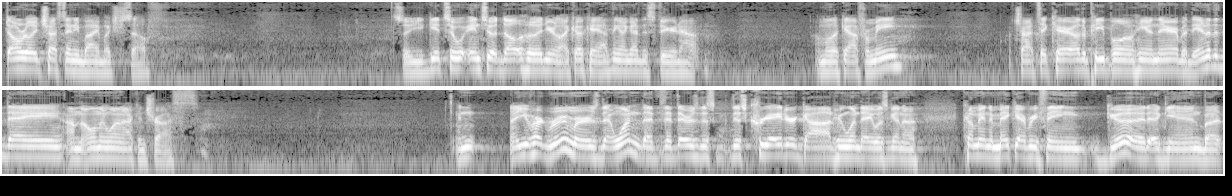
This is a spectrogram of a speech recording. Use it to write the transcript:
don't really trust anybody but yourself. So you get to into adulthood and you're like, okay, I think I got this figured out. I'm gonna look out for me. Try to take care of other people here and there, but at the end of the day, I'm the only one I can trust. And now you've heard rumors that one that, that there's this this creator God who one day was going to come in and make everything good again, but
